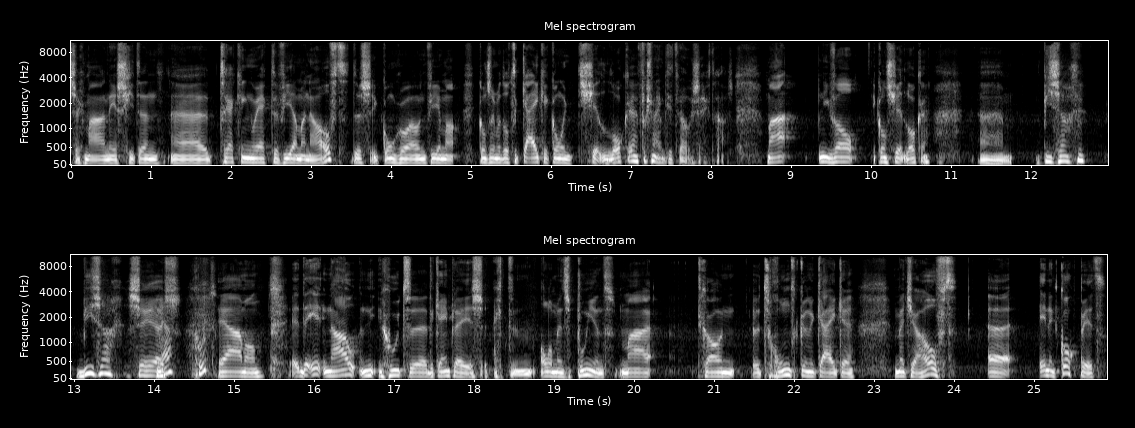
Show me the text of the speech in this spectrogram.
zeg maar neerschieten. Eh tracking werkte via mijn hoofd. Dus ik kon gewoon via mijn... ik kon zeg maar door te kijken kon ik shit lokken. Volgens mij heb ik dit wel gezegd trouwens. Maar in ieder geval, ik kon shit lokken. Ehm, bizar. Bizar. Serieus. Ja? Goed? Ja, man. De, e- nou, goed. eh, de gameplay is echt eh, allerminst boeiend. Maar het gewoon het rond kunnen kijken met je hoofd eh, in een cockpit.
